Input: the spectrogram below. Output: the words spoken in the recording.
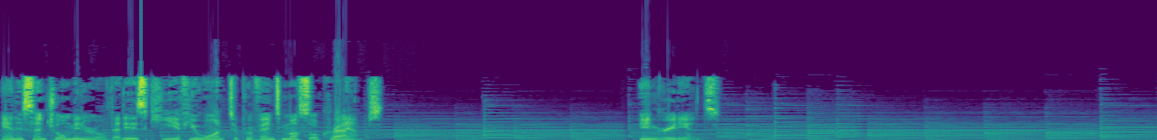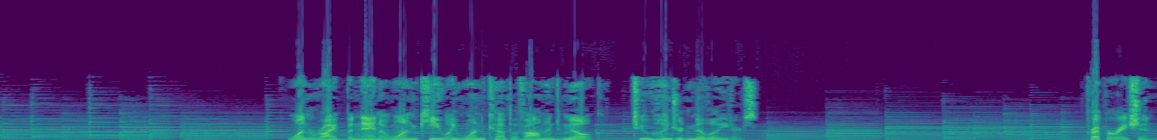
an essential mineral that is key if you want to prevent muscle cramps. Ingredients 1 ripe banana 1 kiwi 1 cup of almond milk, 200 milliliters. Preparation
